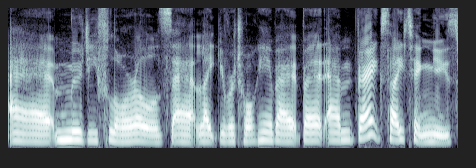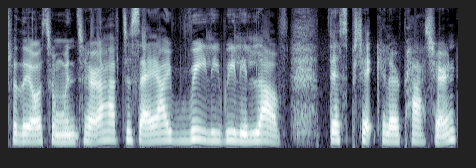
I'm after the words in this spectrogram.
uh, moody florals, uh, like you were talking about. But um, very exciting news for the autumn winter, I have to say. I really, really love this particular pattern.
